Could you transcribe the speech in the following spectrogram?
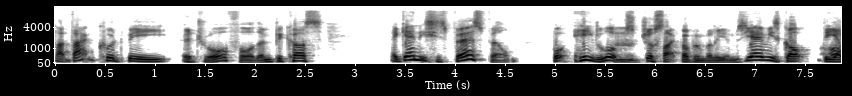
that that could be a draw for them because, again, it's his first film, but he looks Mm. just like Robin Williams. Yeah, he's got the Oh, yeah.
